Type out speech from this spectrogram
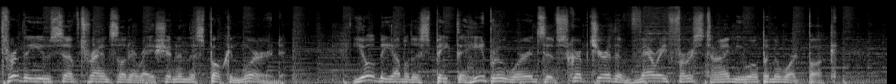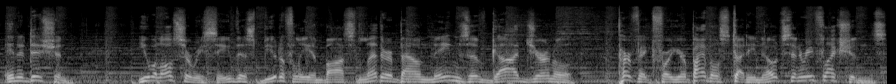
Through the use of transliteration in the spoken word, you'll be able to speak the Hebrew words of Scripture the very first time you open the workbook. In addition, you will also receive this beautifully embossed leather bound Names of God journal, perfect for your Bible study notes and reflections.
